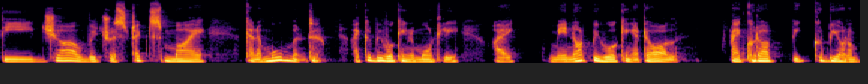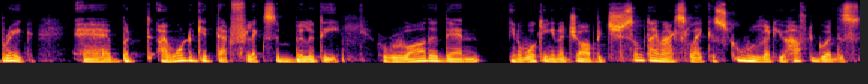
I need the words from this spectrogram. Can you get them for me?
the job which restricts my kind of movement. I could be working remotely. I may not be working at all. I could have be, could be on a break, uh, but I want to get that flexibility rather than you know working in a job which sometimes acts like a school that you have to go at this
